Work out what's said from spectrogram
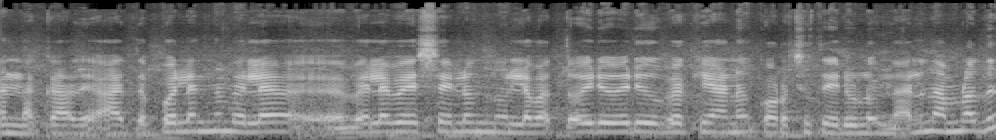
എന്നൊക്കെ അത് അതുപോലെ ഒന്നും വില വില പേശലൊന്നുമില്ല പത്തോ ഇരുപത് രൂപയൊക്കെയാണ് കുറച്ച് തരുള്ളൂ. എന്നാലും നമ്മളത്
